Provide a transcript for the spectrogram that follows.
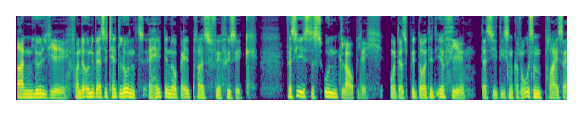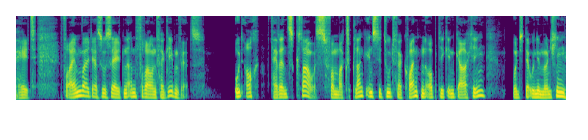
Anne Lullier von der Universität Lund erhält den Nobelpreis für Physik. Für sie ist es unglaublich und das bedeutet ihr viel, dass sie diesen großen Preis erhält, vor allem weil der so selten an Frauen vergeben wird. Und auch Ferenc Kraus vom Max-Planck-Institut für Quantenoptik in Garching und der Uni München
